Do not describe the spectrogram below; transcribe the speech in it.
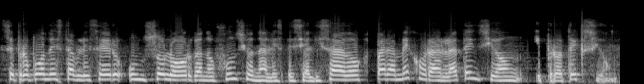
se propone establecer un solo órgano funcional especializado para mejorar la atención y protección.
